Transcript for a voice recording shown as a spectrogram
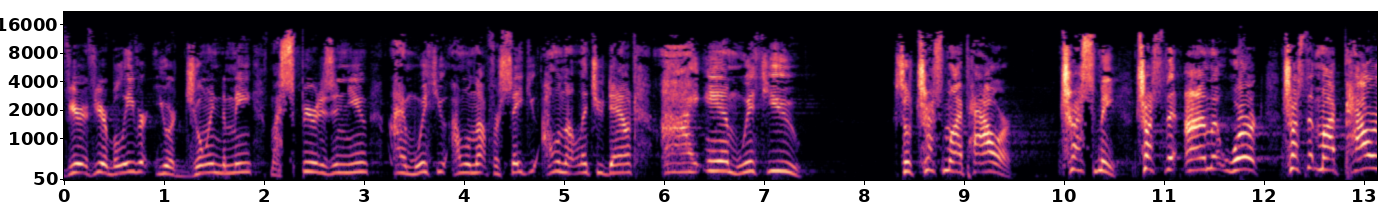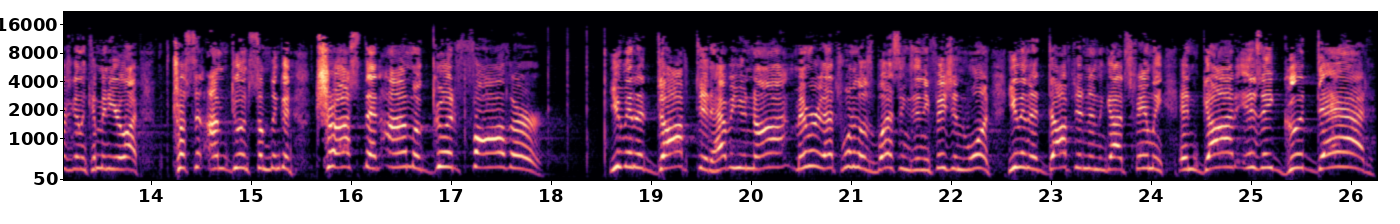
If you're, if you're a believer, you are joined to me. My spirit is in you. I am with you. I will not forsake you. I will not let you down. I am with you. So trust my power. Trust me. Trust that I'm at work. Trust that my power is going to come into your life. Trust that I'm doing something good. Trust that I'm a good father. You've been adopted, have you not? Remember, that's one of those blessings in Ephesians 1. You've been adopted into God's family, and God is a good dad.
